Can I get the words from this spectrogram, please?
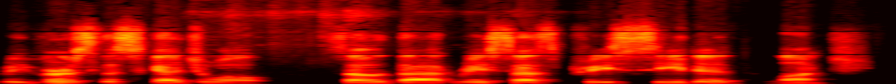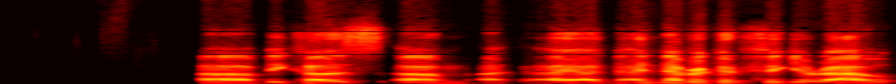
reverse the schedule so that recess preceded lunch. Uh, because um, I, I, I, never could figure out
